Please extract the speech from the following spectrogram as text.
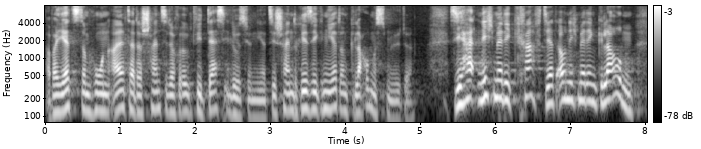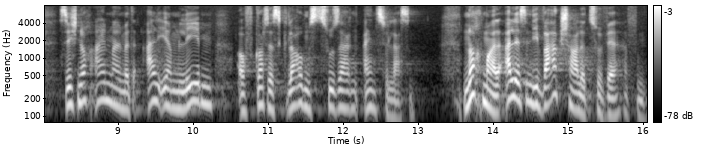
Aber jetzt im hohen Alter, da scheint sie doch irgendwie desillusioniert. Sie scheint resigniert und glaubensmüde. Sie hat nicht mehr die Kraft, sie hat auch nicht mehr den Glauben, sich noch einmal mit all ihrem Leben auf Gottes Glaubenszusagen einzulassen. Nochmal alles in die Waagschale zu werfen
